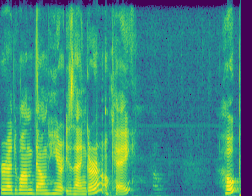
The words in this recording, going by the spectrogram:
Red one down here is anger. Okay. Hope.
